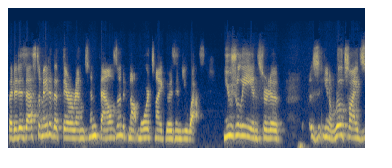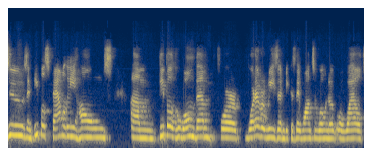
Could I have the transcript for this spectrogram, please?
But it is estimated that there are around 10,000, if not more, tigers in the U.S. Usually in sort of you know roadside zoos and people's family homes. Um, people who own them for whatever reason because they want to own a, a wild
